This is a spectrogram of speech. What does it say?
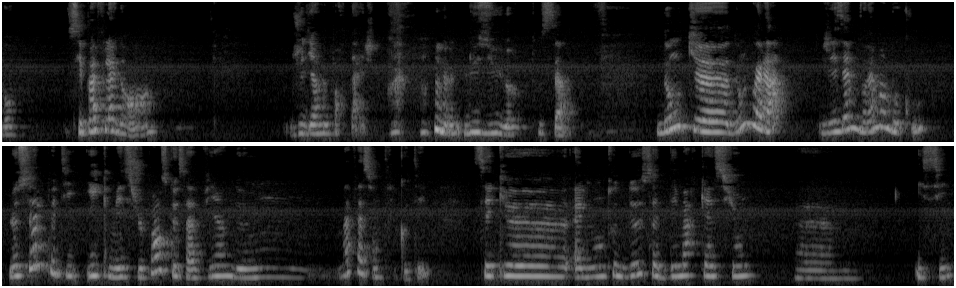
bon, c'est pas flagrant. Hein. Je veux dire le portage, l'usure, tout ça. Donc, euh, donc voilà, je les aime vraiment beaucoup. Le seul petit hic, mais je pense que ça vient de ma façon de tricoter, c'est qu'elles ont toutes deux cette démarcation euh, ici.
